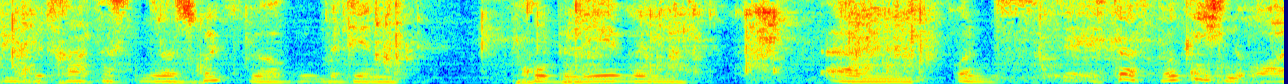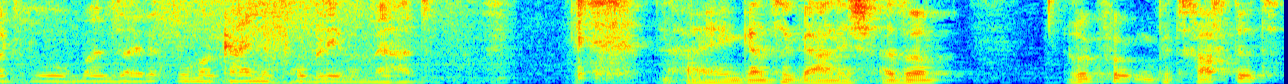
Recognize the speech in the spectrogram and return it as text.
wie, wie betrachtest du das rückwirkend mit den Problemen? Ähm, und ist das wirklich ein Ort, wo man seine, wo man keine Probleme mehr hat? Nein, ganz und gar nicht. Also rückwirkend betrachtet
